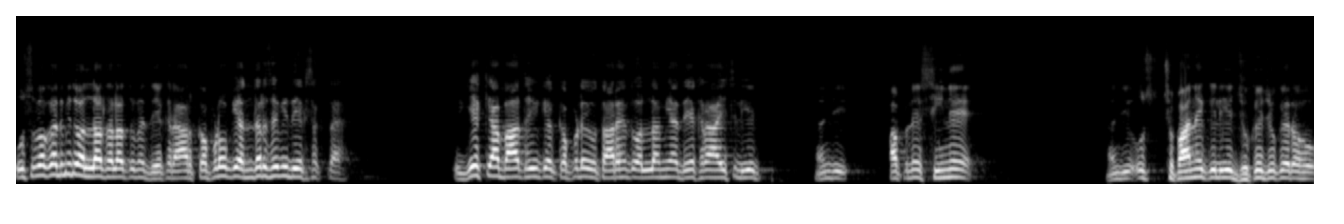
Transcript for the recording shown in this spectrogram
اس وقت بھی تو اللہ تعالیٰ تمہیں دیکھ رہا ہے اور کپڑوں کے اندر سے بھی دیکھ سکتا ہے۔ تو یہ کیا بات ہوئی کہ کپڑے اتاریں تو اللہ میاں دیکھ رہا ہے اس لیے ہاں جی اپنے سینے ہاں جی اس چھپانے کے لیے جھکے جھکے رہو۔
